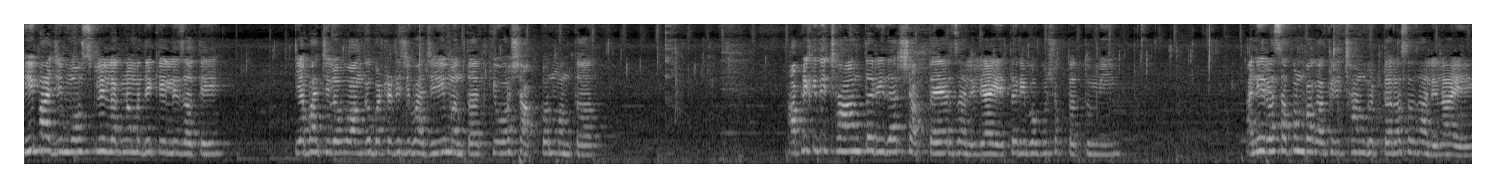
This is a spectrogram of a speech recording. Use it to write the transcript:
ही भाजी मोस्टली लग्नामध्ये केली जाते. या भाजीला वांग बटाट्याची भाजीही म्हणतात किंवा शाक पण म्हणतात. आपली किती छान तरीदार शाक तयार झालेली आहे तरी बघू शकतात तुम्ही. आणि रसा पण बघा किती छान घट्ट रसा झालेला आहे.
